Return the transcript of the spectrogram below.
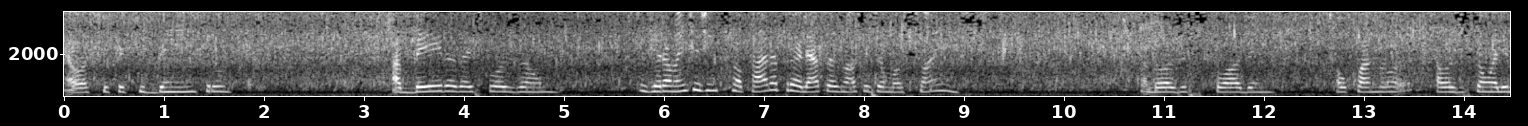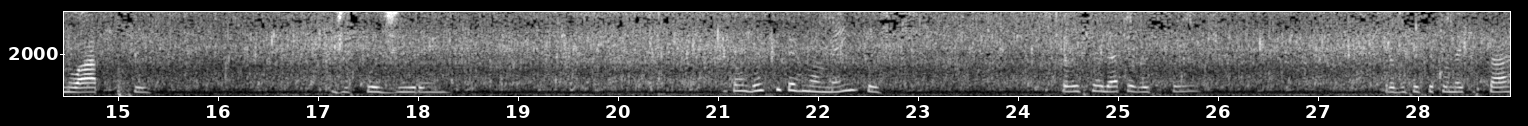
Ela fica aqui dentro, à beira da explosão. E geralmente a gente só para para olhar para as nossas emoções quando elas explodem ou quando elas estão ali no ápice de explodirem. Então busque ter momentos para você olhar para você, para você se conectar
